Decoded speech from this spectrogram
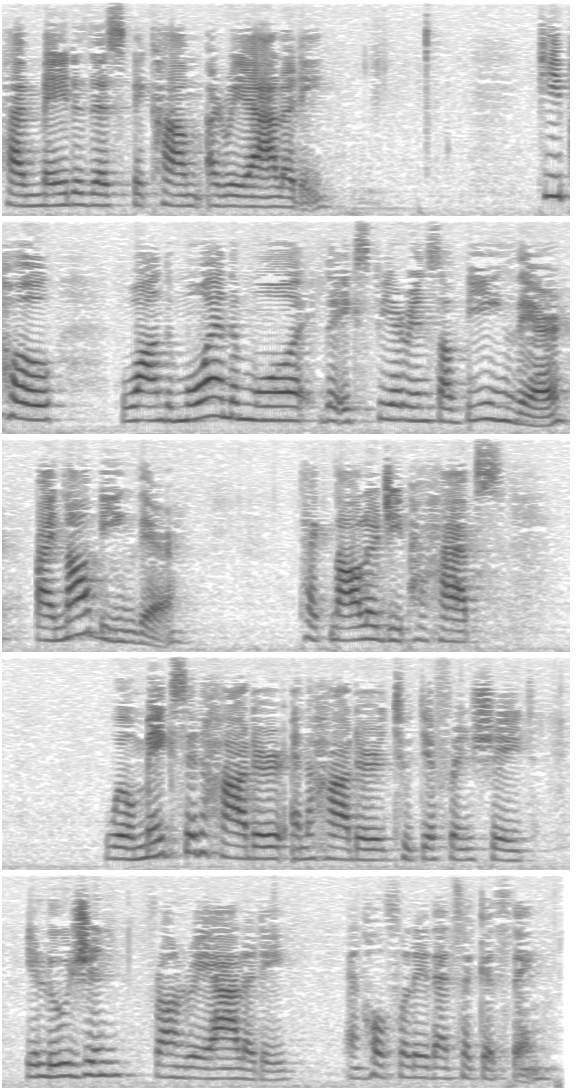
have made this become a reality. People want more and more the experience of being there by not being there. Technology perhaps will makes it harder and harder to differentiate illusion from reality. And hopefully that's a good thing.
